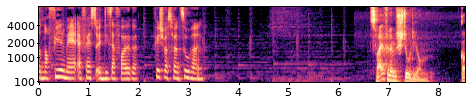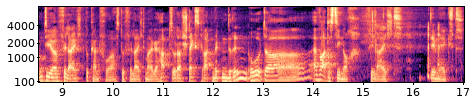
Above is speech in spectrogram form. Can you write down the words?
und noch viel mehr erfährst du in dieser Folge. Viel Spaß beim Zuhören. Zweifel im Studium. Kommt dir vielleicht bekannt vor? Hast du vielleicht mal gehabt oder steckst gerade mittendrin oder erwartest sie noch vielleicht demnächst?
